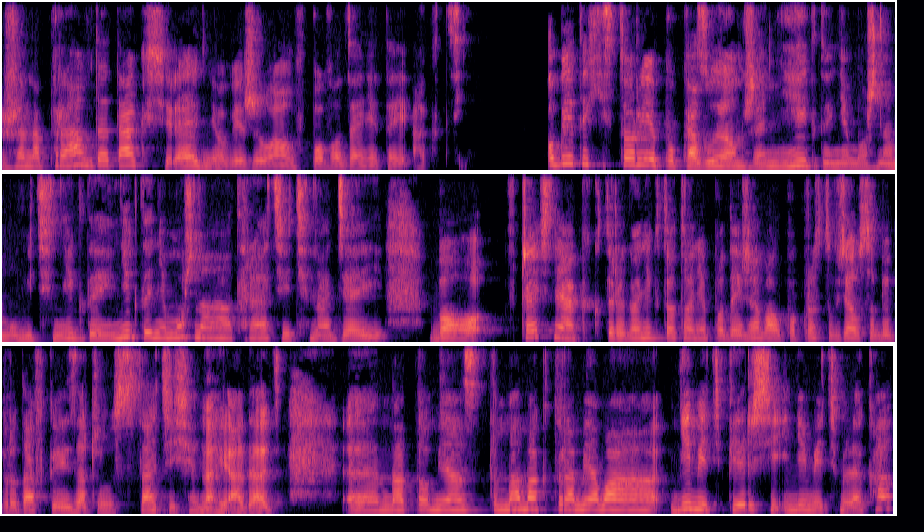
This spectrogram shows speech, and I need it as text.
że naprawdę tak średnio wierzyłam w powodzenie tej akcji. Obie te historie pokazują, że nigdy nie można mówić nigdy i nigdy nie można tracić nadziei, bo wcześniak, którego nikt o to nie podejrzewał, po prostu wziął sobie brodawkę i zaczął ssać i się najadać. E, Natomiast mama, która miała nie mieć piersi i nie mieć mleka,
